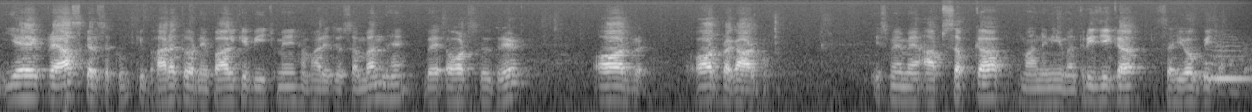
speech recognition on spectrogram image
यह प्रयास कर सकूँ कि भारत और नेपाल के बीच में हमारे जो संबंध हैं, वे और सुदृढ़ और और प्रगाढ़ हों। इसमें मैं आप सबका, माननीय मंत्री जी का सहयोग भी चाहूँगा।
